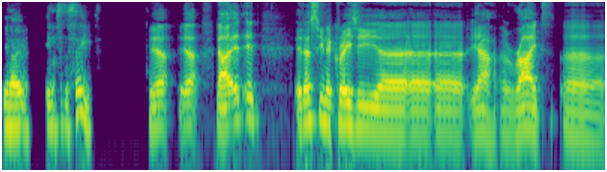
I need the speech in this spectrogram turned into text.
you know, into the seat. Yeah, yeah. Now it it it has seen a crazy, uh, uh, uh yeah, ride uh,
